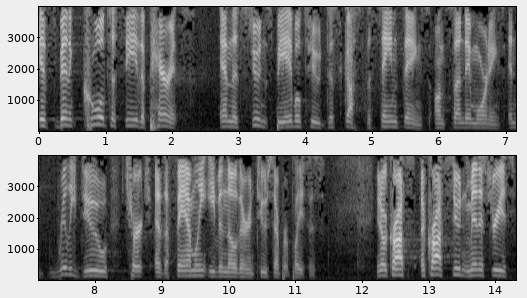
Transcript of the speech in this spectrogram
it's been cool to see the parents and the students be able to discuss the same things on Sunday mornings and really do church as a family, even though they're in two separate places. You know, across, across student ministries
